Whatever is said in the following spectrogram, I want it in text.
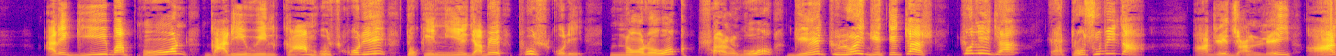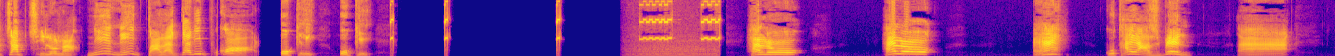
আরে গি বা ফোন গাড়ি উইল কাম হুস করে তোকে নিয়ে যাবে ফুস করে। নরক স্বর্গ যে চুলোয় যেতে চাস চলে যা। এত সুবিধা? আগে জানলেই আর চাপ ছিল না। নে নে তাড়াতাড়ি কর। Okay okay. হ্যালো? হ্যালো? হ্যাঁ কোথায় আসবেন?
